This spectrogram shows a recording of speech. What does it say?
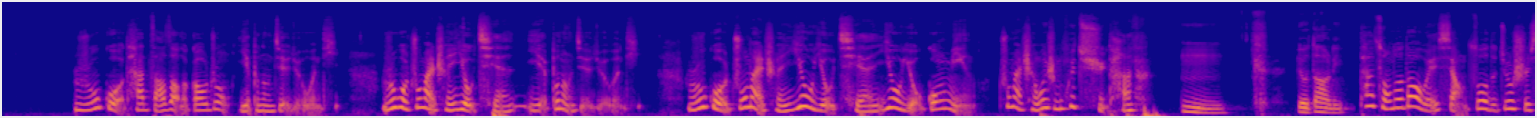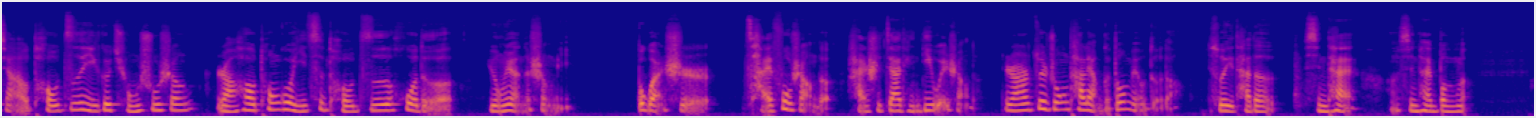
如果他早早的高中，也不能解决问题。如果朱买臣有钱，也不能解决问题。如果朱买臣又有钱又有功名，朱买臣为什么会娶她呢？嗯，有道理。他从头到尾想做的就是想要投资一个穷书生，然后通过一次投资获得永远的胜利，不管是财富上的还是家庭地位上的。然而最终他两个都没有得到，所以他的心态啊，心态崩了，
